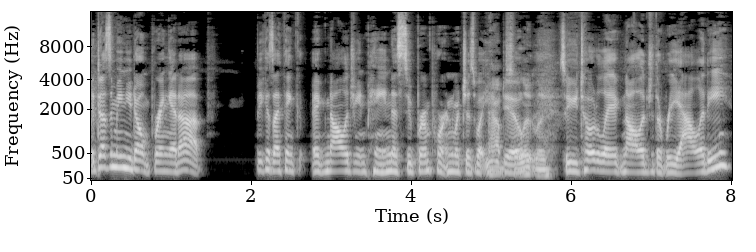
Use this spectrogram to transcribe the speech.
It doesn't mean you don't bring it up because I think acknowledging pain is super important, which is what you do. Absolutely. So you totally acknowledge the reality,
